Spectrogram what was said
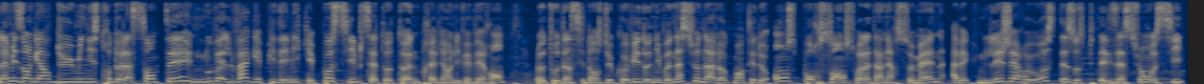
La mise en garde du ministre de la Santé, une nouvelle vague épidémique est possible cet automne, prévient Olivier Véran. Le taux d'incidence du Covid au niveau national a augmenté de 11% soit la dernière semaine, avec une légère hausse des hospitalisations aussi.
